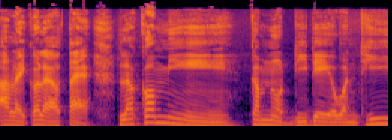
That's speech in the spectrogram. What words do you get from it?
อะไรก็แล้วแต่ แล้วก็มีกำหนดดีเดย์วันที่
